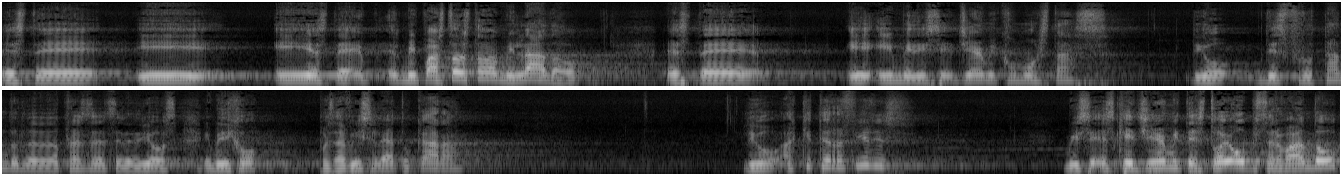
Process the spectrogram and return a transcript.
este, y, este, mi pastor estaba a mi lado. Este, y, me dice, Jeremy, ¿cómo estás? Digo, disfrutando de la presencia de Dios. Y me dijo, pues avísele a tu cara. Digo, ¿a qué te refieres? Me dice, es que Jeremy, te estoy observando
